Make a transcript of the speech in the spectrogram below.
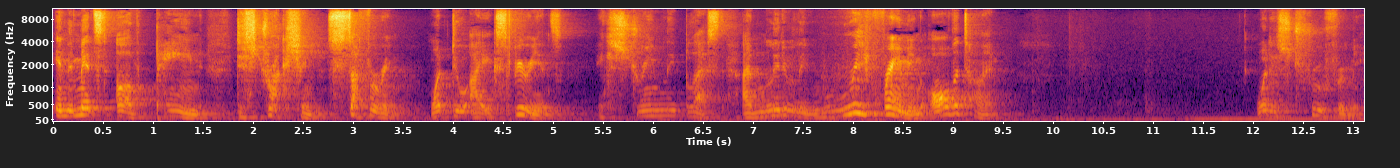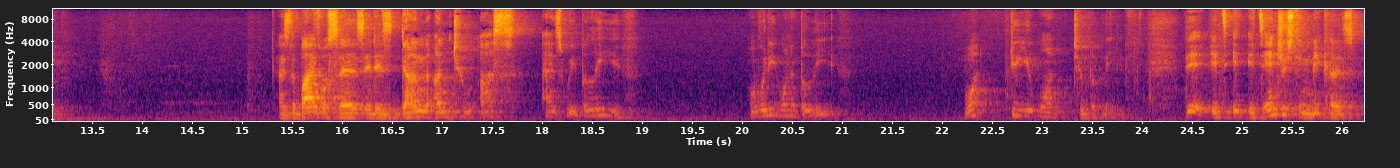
In the midst of pain, destruction, suffering, what do I experience? Extremely blessed. I'm literally reframing all the time what is true for me. As the Bible says, it is done unto us as we believe. Well, what do you want to believe? What do you want to believe? It's, it's interesting because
